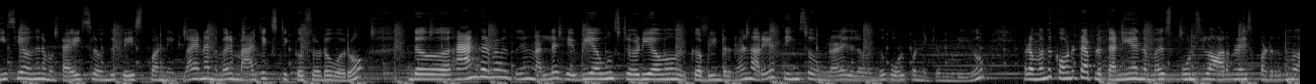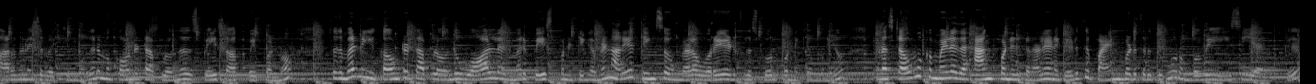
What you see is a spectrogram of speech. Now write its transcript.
ஈஸியாக வந்து நம்ம டைல்ஸில் வந்து பேஸ்ட் பண்ணிக்கலாம். ஏன்னா இந்த மாதிரி மேஜிக் ஸ்டிக்கர்ஸோடு வரும். இந்த ஹேங்கருமே வந்து பார்த்திங்கன்னா நல்ல ஹெவியாகவும் ஸ்டேடியாகவும் இருக்குது அப்படின்றதுனால நிறைய திங்ஸ் உங்களால் இதில் வந்து ஹோல்ட் பண்ணிக்க முடியும். இப்போ நம்ம வந்து கவுண்டர் டாப்பில் தனியாக இந்த மாதிரி ஸ்பூன்ஸ்லாம் ஆர்கனைஸ் பண்ணுறதுக்குன்னு ஆர்கனைசர் வைக்கும்போது நம்ம கவுண்டர் டாப்பில் வந்து ஸ்பேஸ் ஆக்குபை பண்ணும். ஸோ இந்த மாதிரி நீங்கள் கவுண்டர் டாப்பில் வந்து வாலில் இந்த மாதிரி பேஸ்ட் பண்ணிட்டீங்க அப்படின்னா நிறைய திங்ஸை உங்களால் ஒரே இடத்துல ஸ்டோர் பண்ணிக்க முடியும். நான் ஸ்டவ்வுக்கு மேலே இதை ஹேங் பண்ணியிருக்கனால எனக்கு எடுத்து பயன்படுத்துறதுக்கும் ரொம்பவே ஈஸியாக இருக்குது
